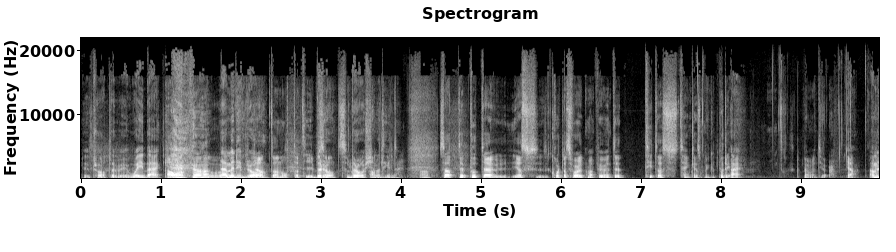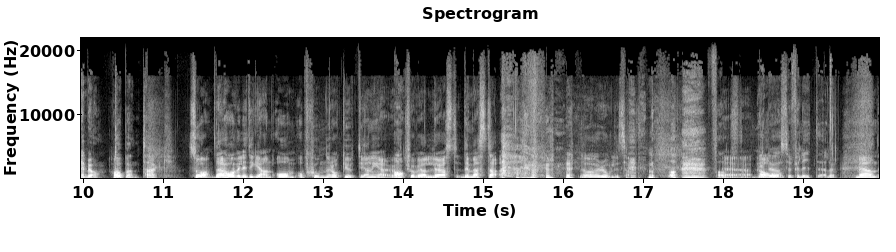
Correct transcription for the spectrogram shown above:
Nu pratar vi way back. Ja, Nej, men det är bra. Räntan 8-10 Bra, procent. bra var att känna till. Så att eh, puttar, jag, korta svaret, man behöver inte titta tänka så mycket på det. Nej. Behöver man inte göra. Ja. ja, men det är bra. Toppen, tack. Så, där har vi lite grann om optioner och utdelningar. Ja. Jag tror vi har löst det mesta. det var roligt sagt. Fan, Eh, vi ja. löser för lite, eller? Men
